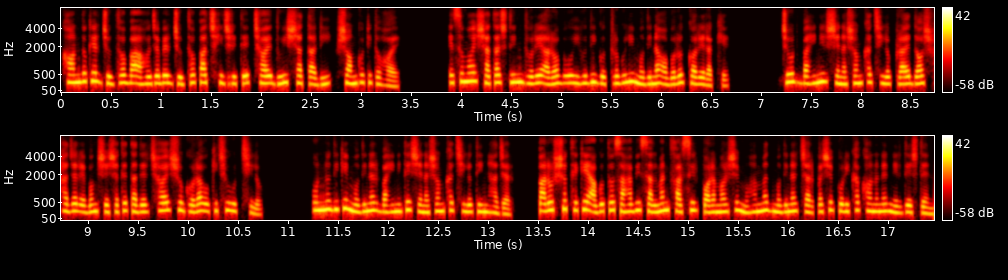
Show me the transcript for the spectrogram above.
খন্দকের যুদ্ধ বা আহজাবের যুদ্ধ পাঁচ হিজড়িতে ছয় দুই সাত আডি সংঘটিত হয়। এ সময় সাতাশ দিন ধরে আরব ও ইহুদি গোত্রগুলি মদিনা অবরোধ করে রাখে। জোট বাহিনীর সেনাসংখ্যা ছিল প্রায় দশ হাজার এবং সে সাথে তাদের ছয়শো ঘোড়া ও কিছু উঠছিল অন্যদিকে মদিনার বাহিনীতে সেনাসংখ্যা ছিল তিন হাজার। পারস্য থেকে আগত সাহাবি সালমান ফার্সির পরামর্শে মুহাম্মদ মদিনার চারপাশে পরীক্ষা খননের নির্দেশ দেন।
